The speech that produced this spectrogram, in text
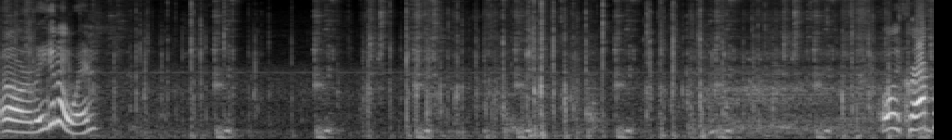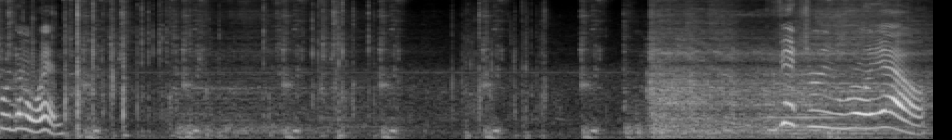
Oh, are we gonna win? Holy crap, we're gonna win. Victory Royale!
